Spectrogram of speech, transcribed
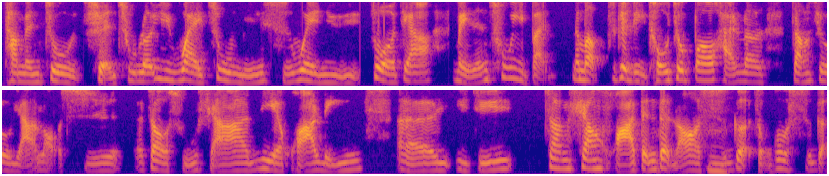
他们就选出了域外著名十位女作家，每人出一本。那么这个里头就包含了张秀雅老师、赵淑霞、聂华苓，呃，以及张香华等等啊，十个，总共十个。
